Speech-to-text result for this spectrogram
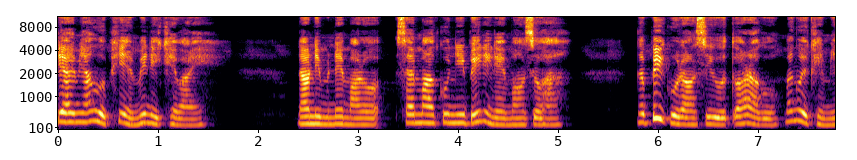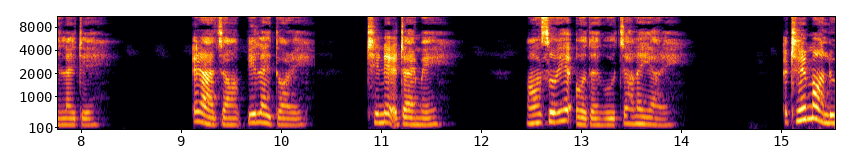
ပြာရီများကိုဖြစ်ရင်မိနေခဲ့ပါတယ်နောက်နေ့မနေ့မှာတော့ဆိုင်မာကူညီပေးနေတဲ့မောင်ဆိုဟာငပိကိုတောင်စီကိုသွားတာကိုမငွေခင်မြင်လိုက်တယ်အဲ့ဒါကြောင့်ပြေးလိုက်သွားတယ်ထင်းတဲ့အတိုင်းပဲမောင်ဆိုရဲ့အော်တန်ကိုကြားလိုက်ရတယ် အထဲမှာလူ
